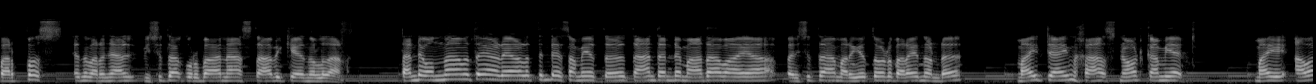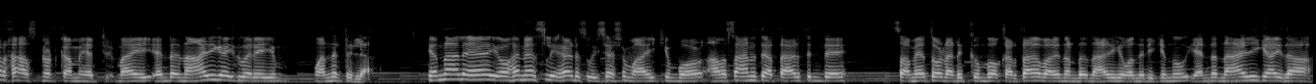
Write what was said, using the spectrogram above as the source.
പർപ്പസ് എന്ന് പറഞ്ഞാൽ വിശുദ്ധ കുർബാന സ്ഥാപിക്കുക എന്നുള്ളതാണ്. തന്റെ ഒന്നാമത്തെ അടയാളത്തിന്റെ സമയത്ത് താൻ തന്റെ മാതാവായ പരിശുദ്ധ മറിയത്തോട് പറയുന്നുണ്ട് my time has not come yet my hour has not come yet my എന്റെ നാഴിക ഇതുവരെയും വന്നിട്ടില്ല. എന്നാൽ യോഹന സ്ലിഹയുടെ സുവിശേഷം വായിക്കുമ്പോൾ അവസാനത്തെ അത്താഴത്തിന്റെ സമയത്തോട് അടുക്കുമ്പോൾ കർത്താവ് പറയുന്നുണ്ട് നാഴിക വന്നിരിക്കുന്നു. എന്റെ നാഴിക ഇതാ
